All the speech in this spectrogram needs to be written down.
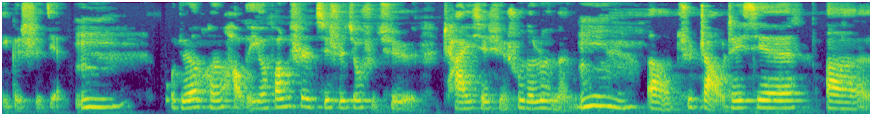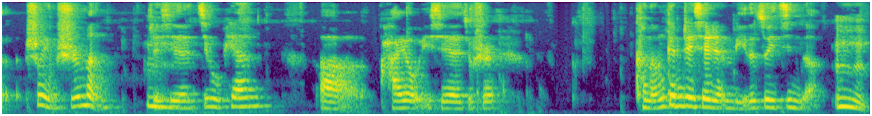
一个世界。嗯。我觉得很好的一个方式，其实就是去查一些学术的论文，嗯。呃，去找这些呃摄影师们，这嗯。些纪录片，呃，还有一些就是可能跟这些人离得最近的，嗯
